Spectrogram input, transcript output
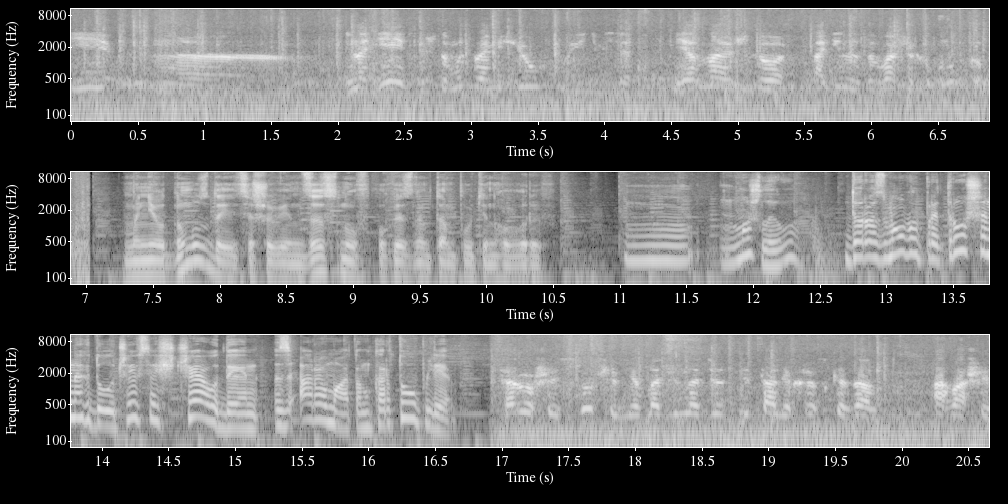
и, э, и надеемся, что мы с вами еще увидимся. Я знаю, что один из ваших внуков Мені одному здається, що він заснув, поки з ним там Путін говорив. М, можливо. До розмови притрушених долучився ще один з ароматом картоплі. хороший случай мне Владимир в деталях рассказал о вашей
